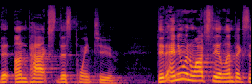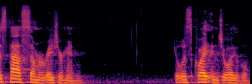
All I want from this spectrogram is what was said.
that unpacks this point too. Did anyone watch the Olympics this past summer? Raise your hand. It was quite enjoyable.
